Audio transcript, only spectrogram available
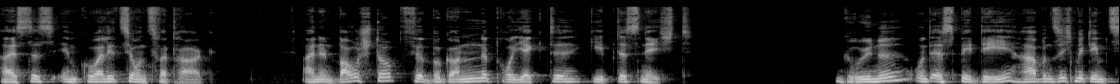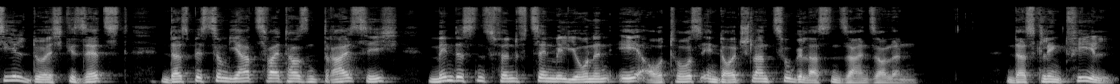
heißt es im Koalitionsvertrag. Einen Baustopp für begonnene Projekte gibt es nicht. Grüne und SPD haben sich mit dem Ziel durchgesetzt, dass bis zum Jahr 2030 mindestens 15 Millionen E-Autos in Deutschland zugelassen sein sollen. Das klingt viel,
